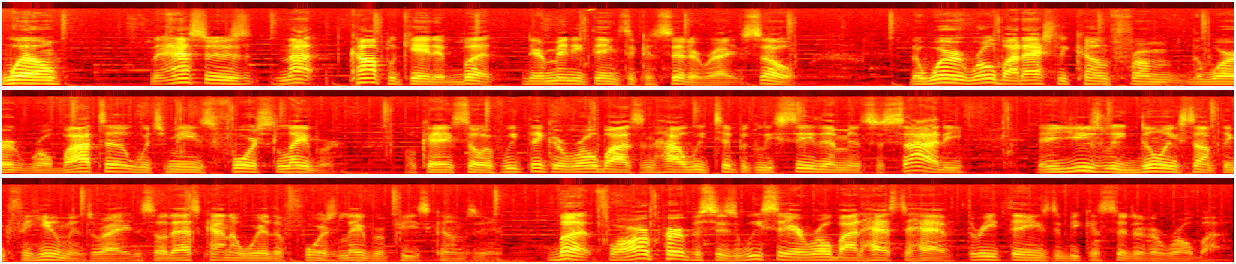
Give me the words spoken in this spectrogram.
Well, the answer is not complicated, but there are many things to consider, right? So the word robot actually comes from the word robota, which means forced labor. Okay, so if we think of robots and how we typically see them in society, they're usually doing something for humans, right? And so that's kind of where the forced labor piece comes in. But for our purposes, we say a robot has to have three things to be considered a robot.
